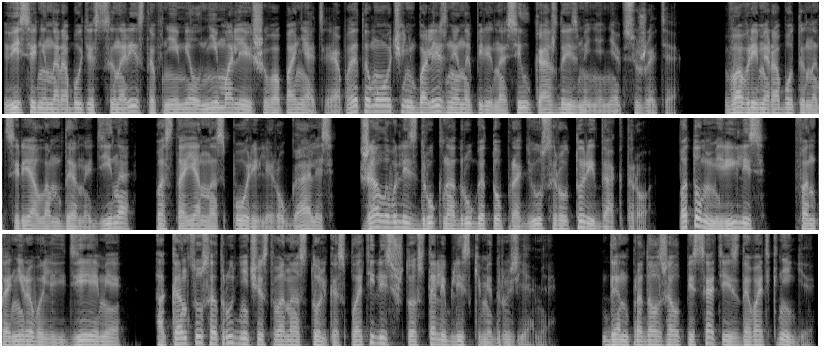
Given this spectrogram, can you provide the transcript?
Весенин на работе сценаристов не имел ни малейшего понятия, поэтому очень болезненно переносил каждое изменение в сюжете. Во время работы над сериалом Дэн и Дина постоянно спорили, ругались, жаловались друг на друга то продюсеру, то редактору. Потом мирились, фонтанировали идеями, А к концу сотрудничества настолько сплотились, что стали близкими друзьями. Дэн продолжал писать и издавать книги.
